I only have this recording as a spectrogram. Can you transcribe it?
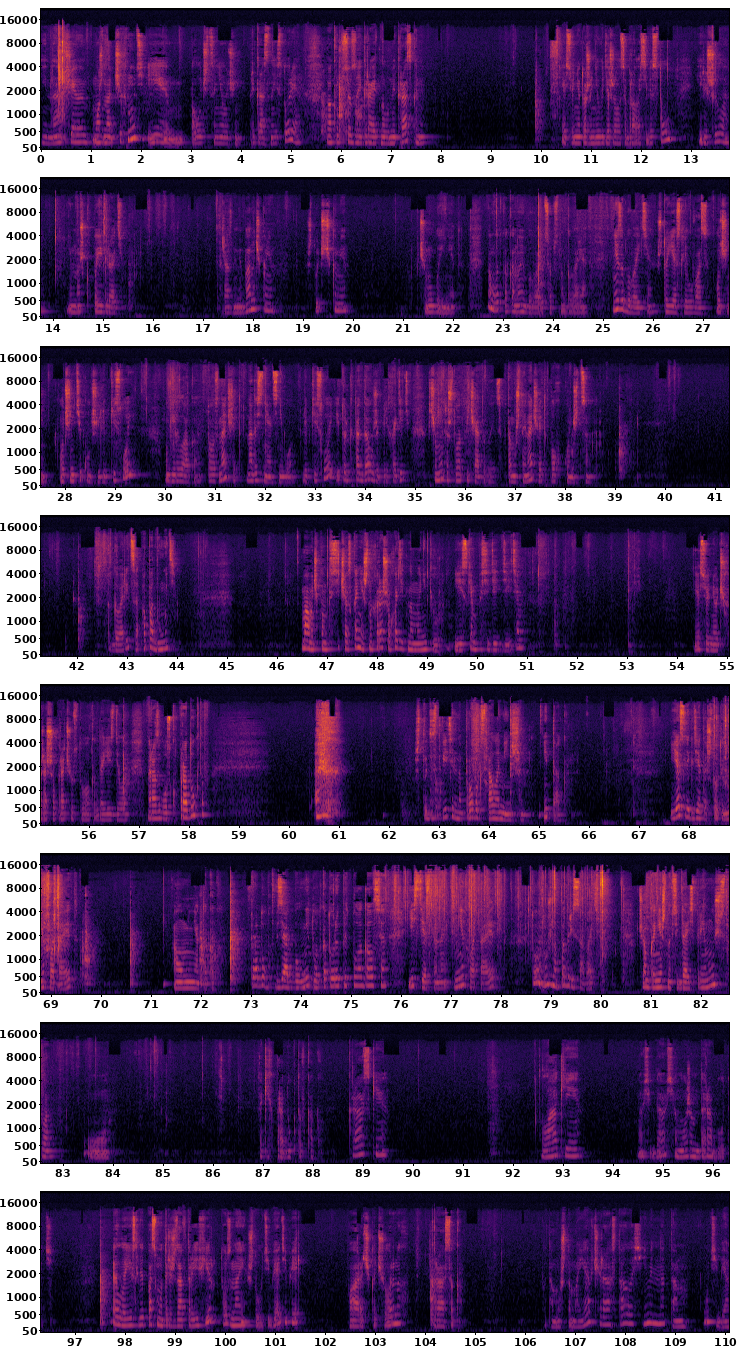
иначе можно чихнуть, и получится не очень прекрасная история. Вокруг все заиграет новыми красками. Я сегодня тоже не выдержала, собрала себе стол и решила немножко поиграть разными баночками, штучечками. Почему бы и нет. Ну вот как оно и бывает, собственно говоря. Не забывайте, что если у вас очень-очень текучий липкий слой у гель-лака, то значит надо снять с него липкий слой и только тогда уже переходить к чему-то, что отпечатывается, потому что иначе это плохо кончится. Как говорится, а подумать. Мамочкам-то сейчас, конечно, хорошо ходить на маникюр. Есть с кем посидеть детям. Я сегодня очень хорошо прочувствовала, когда ездила на развозку продуктов, что действительно пробок стало меньше. Итак, если где-то что-то не хватает, а у меня так как продукт взят был не тот, который предполагался, естественно, не хватает, то нужно подрисовать. В чем, конечно, всегда есть преимущество у таких продуктов, как краски, лаки. Мы всегда все можем доработать. Элла, если посмотришь завтра эфир, то знай, что у тебя теперь парочка черных красок. Потому что моя вчера осталась именно там, у тебя.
